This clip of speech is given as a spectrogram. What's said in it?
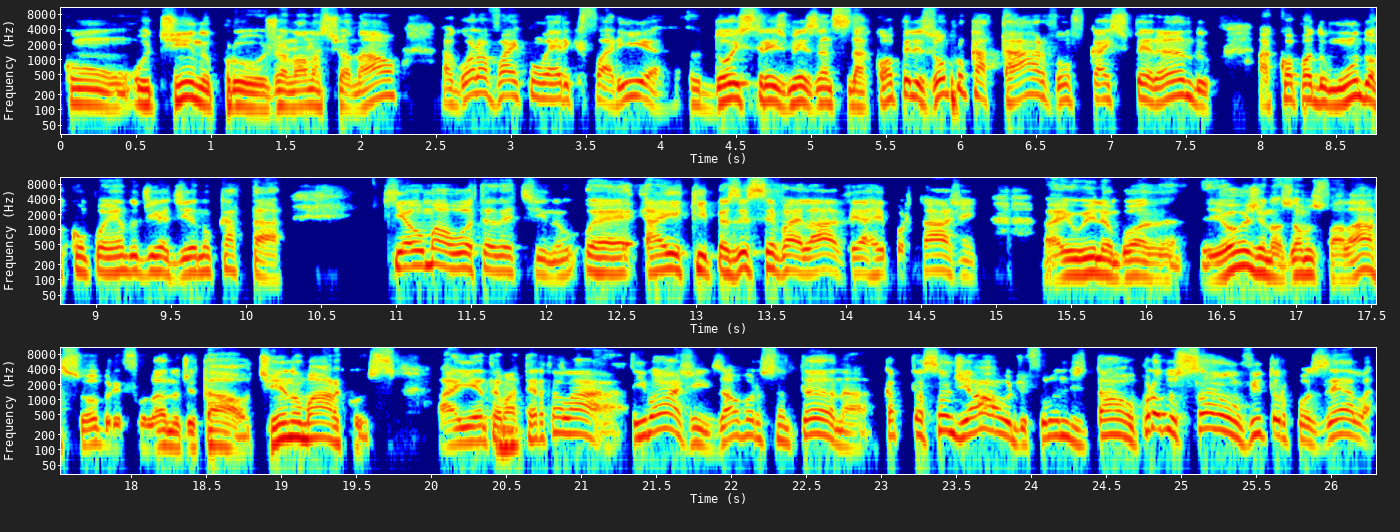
com o Tino para o Jornal Nacional, agora vai com o Eric Faria, dois, três meses antes da Copa, eles vão para o Catar, vão ficar esperando a Copa do Mundo, acompanhando o dia a dia no Catar que é uma outra, né, Tino? É, a equipe, às vezes você vai lá ver a reportagem, aí o William Bonner, e hoje nós vamos falar sobre fulano de tal, Tino Marcos, aí entra a matéria, tá lá, imagens, Álvaro Santana, captação de áudio, fulano de tal, produção, Vitor Pozella.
